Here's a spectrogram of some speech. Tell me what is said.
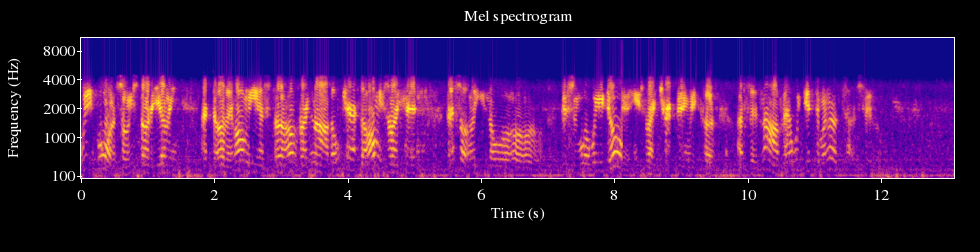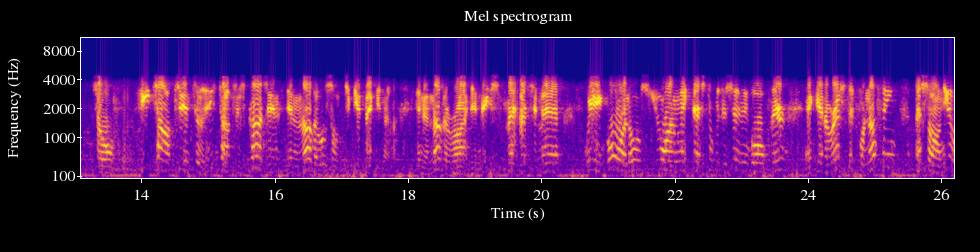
we ain't going. So he started yelling at the other homie and stuff. I was like, nah, don't care at the homies like that. That's all, you know, uh, this is what we do. And he's like tripping because I said, nah, man, we get them another time. I said, so he talks into he talks to his cousin and another Uso to get back in a, in another ride. And they man, I said, man, we ain't going. Uso, you want to make that stupid decision, go over there and get arrested for nothing? That's on you.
